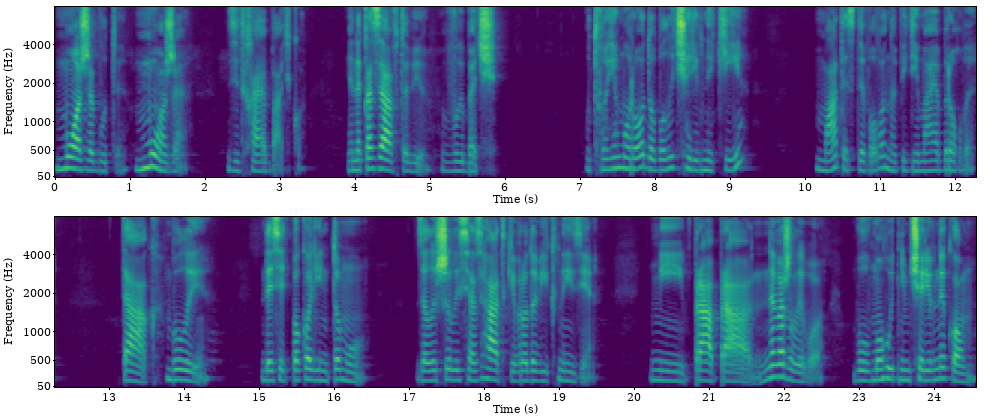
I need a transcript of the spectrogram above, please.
Може бути, може, зітхає батько. Я не казав тобі, вибач. У твоєму роду були чарівники? Мати здивовано підіймає брови. Так, були. Десять поколінь тому. Залишилися згадки в родовій книзі. Мій прапра, неважливо, був могутнім чарівником.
